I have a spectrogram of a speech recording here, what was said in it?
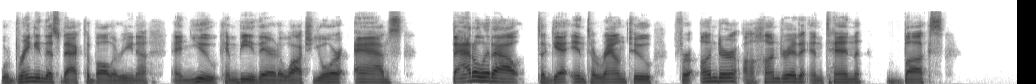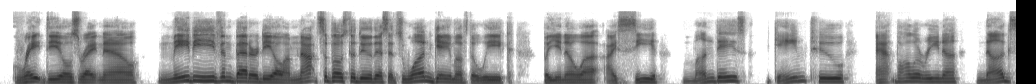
We're bringing this back to Ball Arena, and you can be there to watch your Avs battle it out to get into round two for under a hundred and ten bucks. Great deals right now. Maybe even better deal. I'm not supposed to do this. It's one game of the week, but you know what? I see Monday's game two at Ball Arena. Nugs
